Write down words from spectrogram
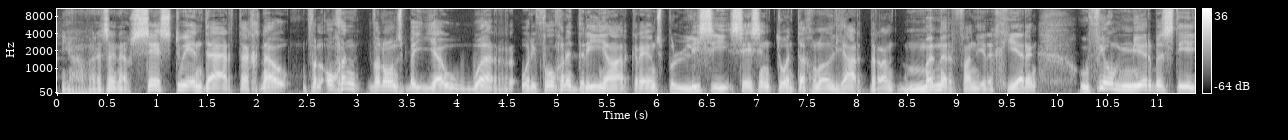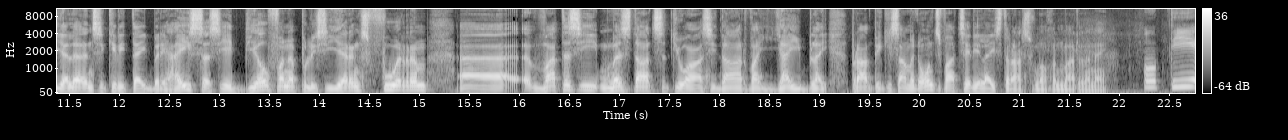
Ja, wat is hy nou? 632. Nou, vanoggend wil ons by jou hoor. Oor die volgende 3 jaar kry ons polisie 26 miljard rand minder van die regering. Hoeveel meer bestee julle in sekuriteit by die huis as jy deel van 'n polisieeringsforum? Uh wat is die misdaadsituasie daar waar jy bly? Praat bietjie saam met ons. Wat sê die luisteraars vanoggend Marlene? Op die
